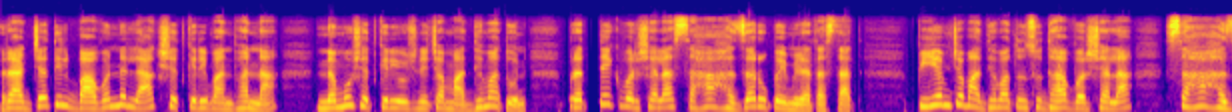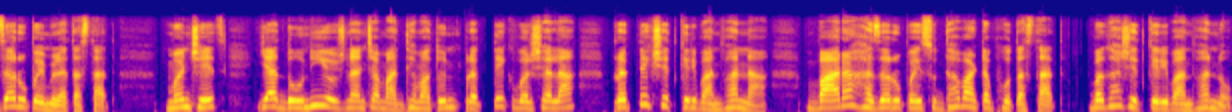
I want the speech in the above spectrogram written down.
राज्यातील बावन्न लाख शेतकरी बांधवांना नमो शेतकरी योजनेच्या माध्यमातून प्रत्येक वर्षाला सहा हजार रुपये मिळत असतात. पीएमच्या माध्यमातून सुद्धा वर्षाला सहा हजार रुपये मिळत असतात. म्हणजेच या दोन्ही योजनांच्या माध्यमातून प्रत्येक वर्षाला प्रत्येक शेतकरी बांधवांना बारा हजार रुपये सुद्धा वाटप होत असतात. बघा शेतकरी बांधवांनो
